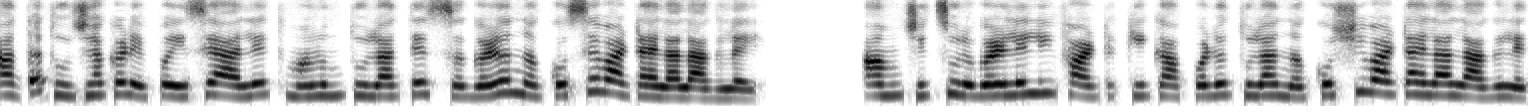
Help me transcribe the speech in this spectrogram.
आता तुझ्याकडे पैसे आलेत म्हणून तुला ते सगळं नकोसे वाटायला लागलंय. आमची चुरगळलेली फाटकी कापड तुला नकोशी वाटायला लागलेत.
